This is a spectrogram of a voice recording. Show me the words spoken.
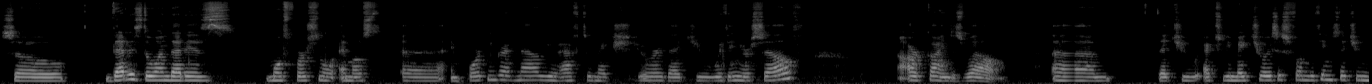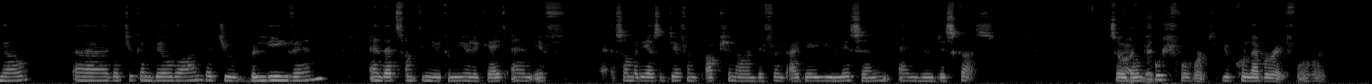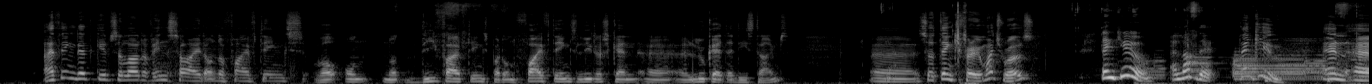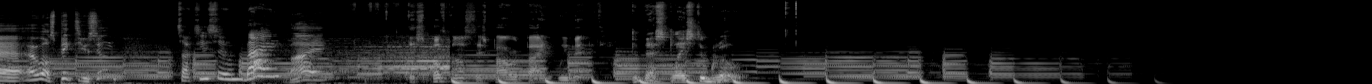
So that is the one that is most personal and most uh, important right now. You have to make sure that you within yourself are kind as well. Um, that you actually make choices from the things that you know uh, that you can build on that you believe in and that's something you communicate and if somebody has a different option or a different idea you listen and you discuss so oh, don't push forward you collaborate forward I think that gives a lot of insight on the five things. Well, on not the five things, but on five things leaders can uh, uh look at at these times. Uh, yeah. So thank you very much, Rose. Thank you. I loved it. Thank you. And uh, I will speak to you soon. Talk to you soon. Bye. Bye. This podcast is powered by Wemanity. The best place to grow.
